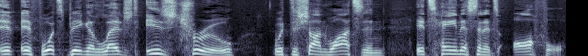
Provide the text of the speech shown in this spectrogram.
if if what's being alleged is true with Deshaun Watson, it's heinous and it's awful.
